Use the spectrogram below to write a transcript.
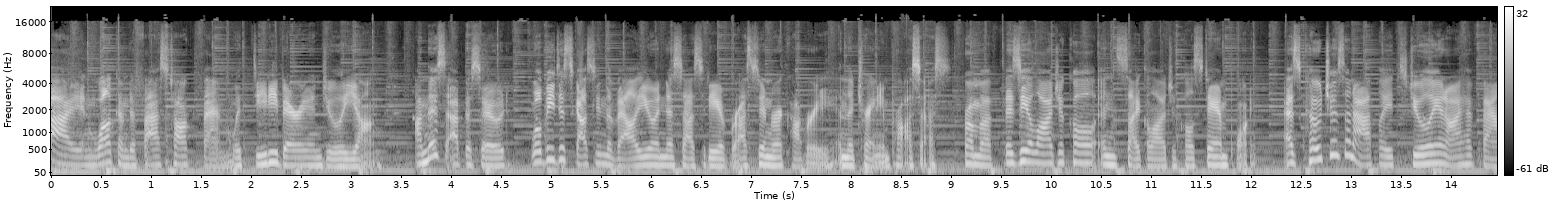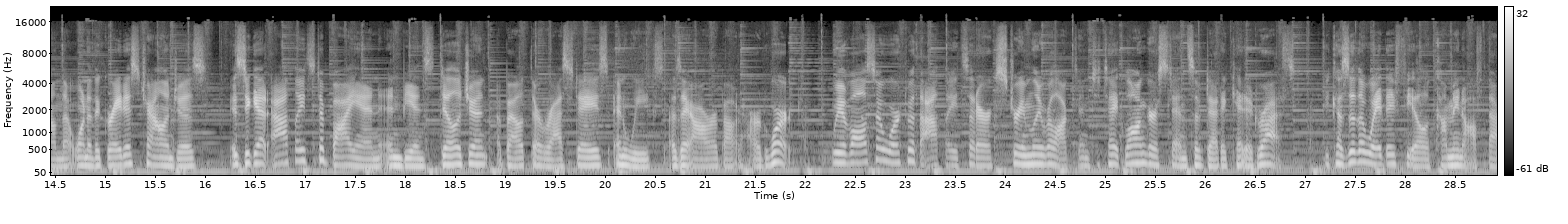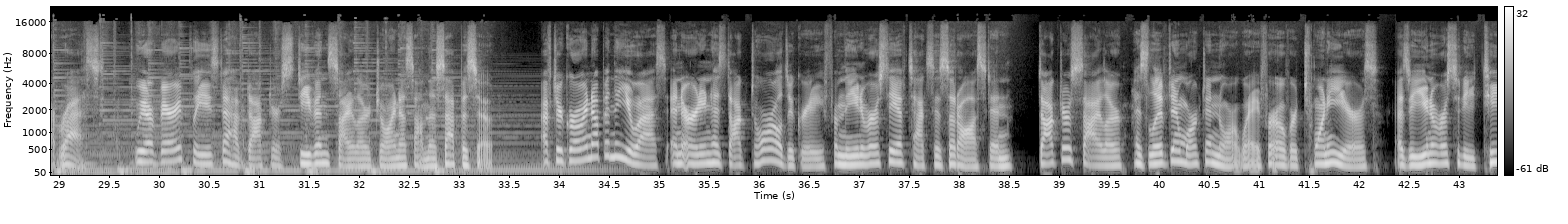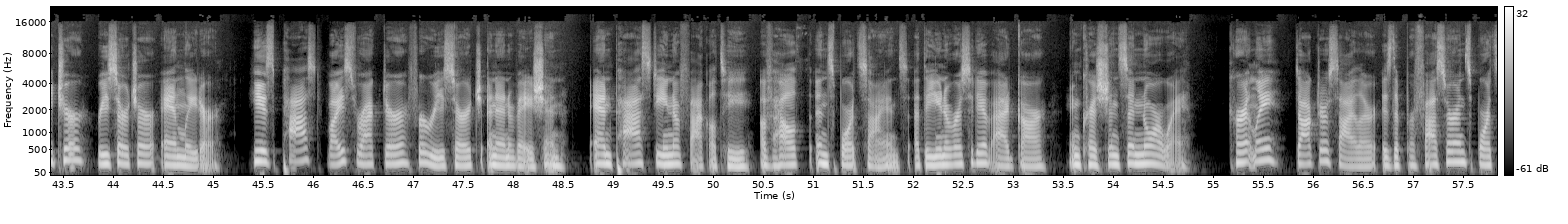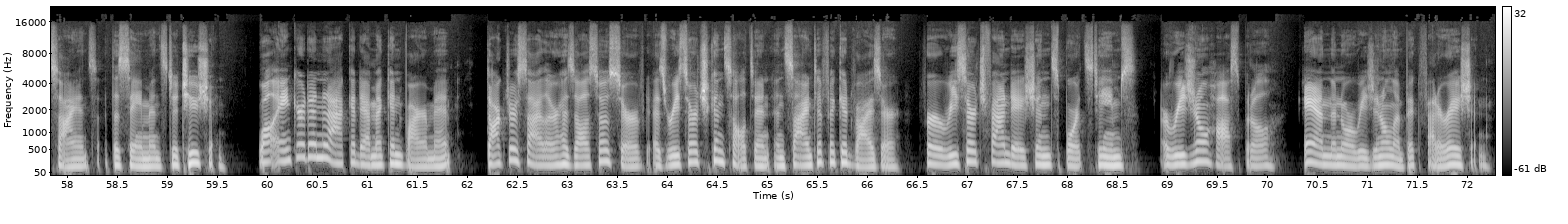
Hi, and welcome to Fast Talk Fem with Dede Barry and Julie Young. On this episode, we'll be discussing the value and necessity of rest and recovery in the training process from a physiological and psychological standpoint. As coaches and athletes, Julie and I have found that one of the greatest challenges is to get athletes to buy in and be as diligent about their rest days and weeks as they are about hard work. We have also worked with athletes that are extremely reluctant to take longer stints of dedicated rest because of the way they feel coming off that rest. We are very pleased to have Dr. Stephen Seiler join us on this episode. After growing up in the US and earning his doctoral degree from the University of Texas at Austin, Dr. Seiler has lived and worked in Norway for over 20 years as a university teacher, researcher, and leader. He is past vice rector for research and innovation and past dean of faculty of health and sports science at the University of Agder in Kristiansand, Norway. Currently, Dr. Seiler is the professor in sports science at the same institution. While anchored in an academic environment, Dr. Seiler has also served as research consultant and scientific advisor for a research foundation, sports teams, a regional hospital, and the Norwegian Olympic Federation.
